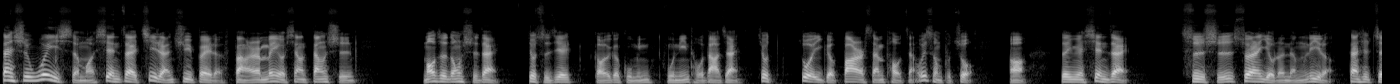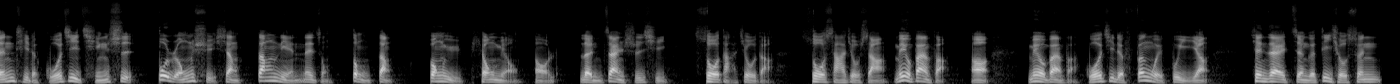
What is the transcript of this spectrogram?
但是为什么现在既然具备了，反而没有像当时毛泽东时代就直接搞一个古民古宁头大战，就做一个八二三炮战？为什么不做啊？这因为现在此时虽然有了能力了，但是整体的国际情势不容许像当年那种动荡、风雨飘渺哦。冷战时期，说打就打，说杀就杀，没有办法啊，没有办法。国际的氛围不一样，现在整个地球村、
